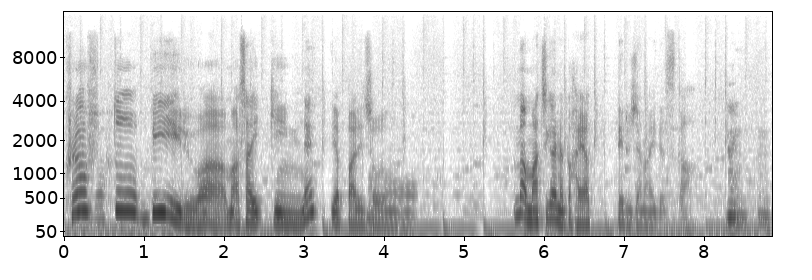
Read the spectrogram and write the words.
クラフトビールは、まあ、最近ね、やっぱりその、まあ、間違いなく流行ってるじゃないですか。はい。うんうん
